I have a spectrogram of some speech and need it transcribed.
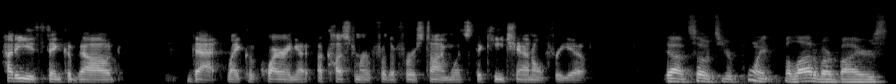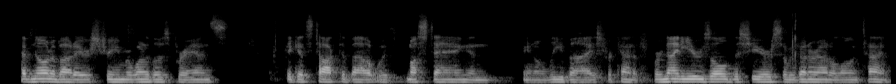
how do you think about that like acquiring a, a customer for the first time? What's the key channel for you? Yeah so to your point a lot of our buyers have known about airstream or one of those brands that gets talked about with Mustang and you know Levi's. We're kind of we're 90 years old this year, so we've been around a long time.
